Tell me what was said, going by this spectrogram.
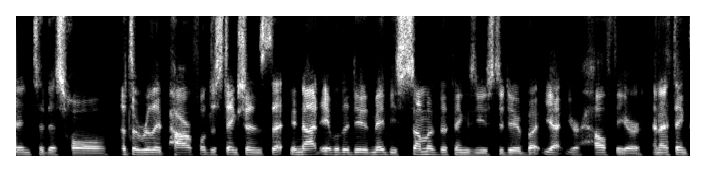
into this whole? That's a really powerful distinction is that you're not able to do maybe some of the things you used to do, but yet you're healthier. And I think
